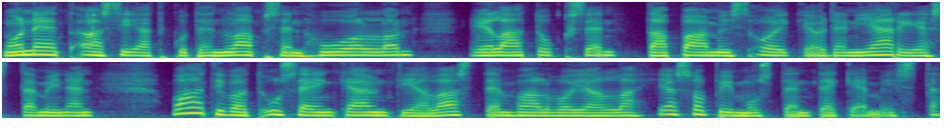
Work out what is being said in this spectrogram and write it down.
Monet asiat, kuten lapsen huollon, elatuksen, tapaamisoikeuden järjestäminen, vaativat usein käyntiä lastenvalvojalla ja sopimusten tekemistä.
